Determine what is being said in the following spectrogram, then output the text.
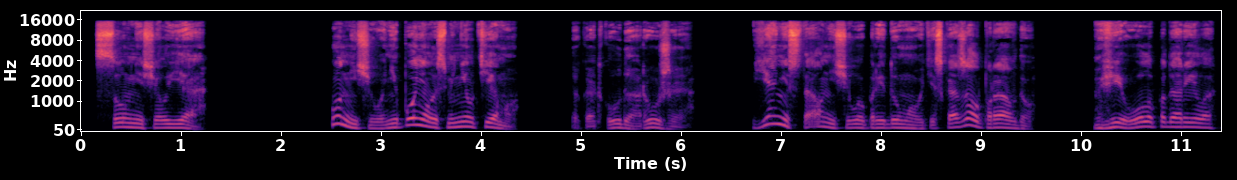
— сумничал я. Он ничего не понял и сменил тему. «Так откуда оружие?» Я не стал ничего придумывать и сказал правду. Виола подарила.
